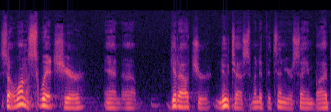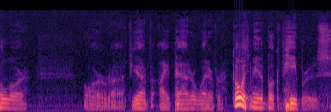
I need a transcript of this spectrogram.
So I want to switch here and uh, get out your New Testament if it's in your same Bible or, or uh, if you have iPad or whatever. Go with me to the book of Hebrews.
